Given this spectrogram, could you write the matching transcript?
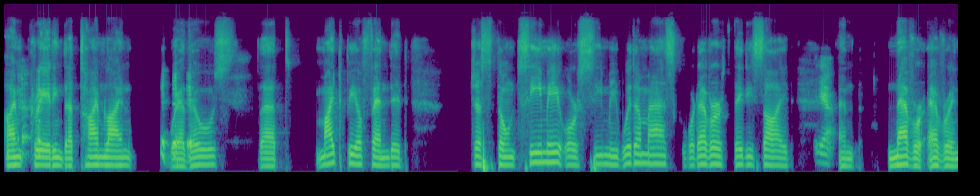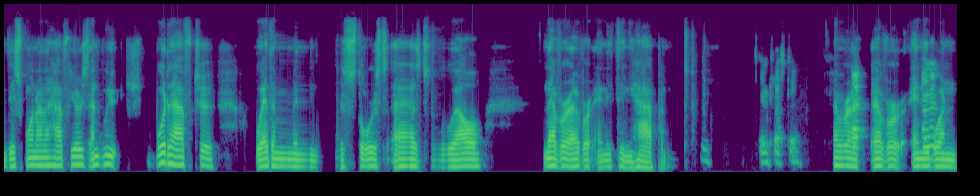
I'm creating that timeline where those that might be offended just don't see me or see me with a mask, whatever they decide. Yeah. And never ever in this one and a half years and we would have to wear them in the stores as well never ever anything happened interesting never I, ever anyone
